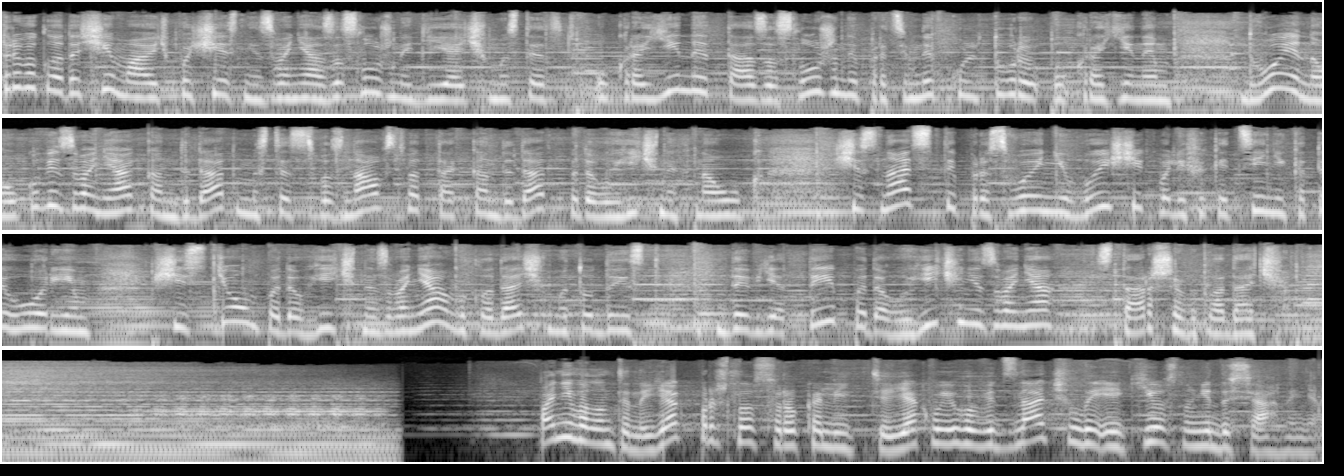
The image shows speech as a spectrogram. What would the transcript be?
Три викладачі мають почесні звання заслужений діяч мистецтв України та заслужений працівник культури України. Двоє наукові звання кандидат мистецтвознавства та кандидат педагогічних наук. 16 присвоєні вищі кваліфікаційні категорії. Шістьом педагогічне звання викладач-методист, дев'яти педагогічні звання старший викладач. Пані Валентино, як пройшло 40-ліття? Як ви його відзначили і які основні досягнення?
